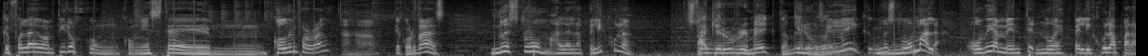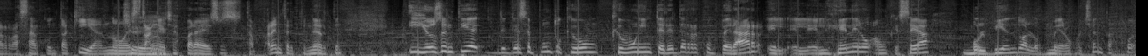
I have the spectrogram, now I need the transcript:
que fue la de vampiros con, con este mm, Colin Farrell? Ajá. ¿Te acordás? No estuvo mala la película. Estuvo- Ah, que era un remake también. que era un ¿verdad? remake, no estuvo mala. Obviamente no es película para arrasar con taquilla, no Sí. están hechas para eso, están para entretenerte. Y yo sentía desde ese punto que hubo, un- que hubo un interés de recuperar el, el- el género, aunque sea volviendo a los meros 80, pues,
